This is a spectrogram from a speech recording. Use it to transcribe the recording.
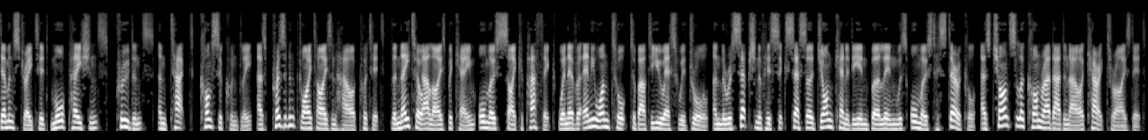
demonstrated more patience, prudence, and tact. Consequently, as President Dwight Eisenhower put it, the NATO allies became almost psychopathic whenever anyone talked about a U.S. withdrawal, and the reception of his successor John Kennedy in Berlin was almost hysterical, as Chancellor Konrad Adenauer characterized it.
